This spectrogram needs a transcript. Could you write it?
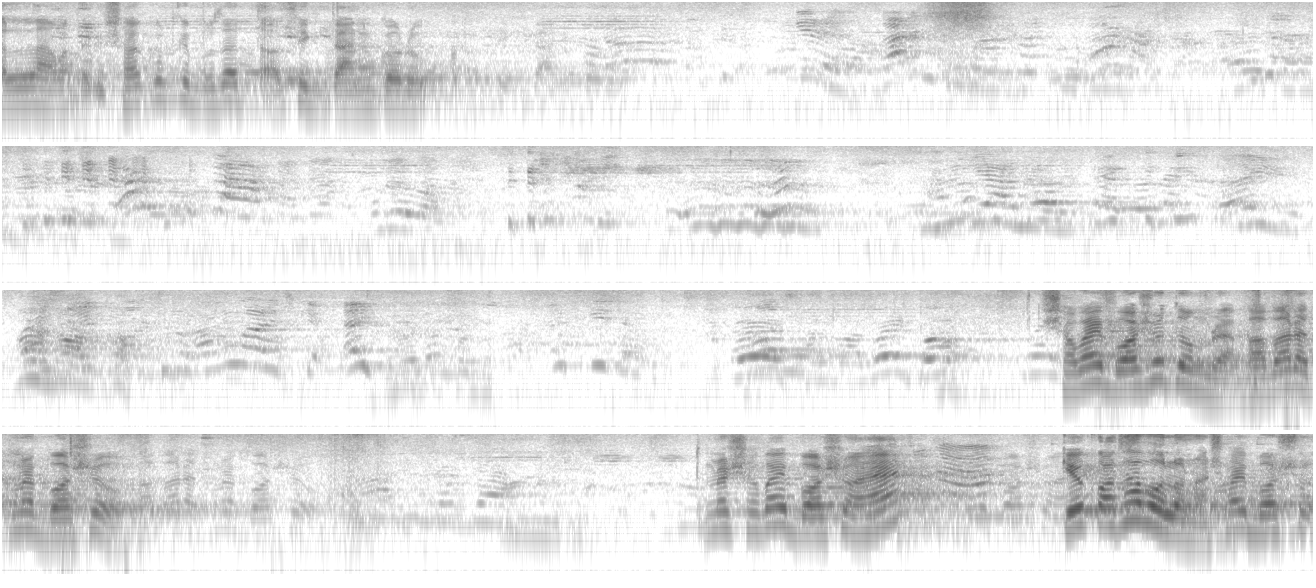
আল্লাহ আমাদের সকলকে বোঝার তৌফিক দান করুক। সবাই বসো তোমরা। বাবারা, তোমরা বসো। তোমরা সবাই বসো হ্যাঁ? কেউ কথা বলো না, সবাই বসো।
